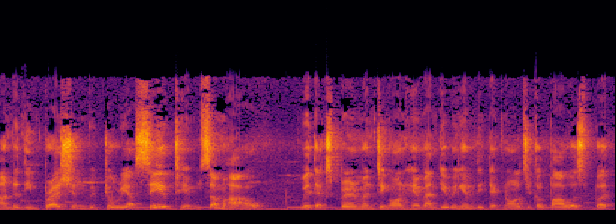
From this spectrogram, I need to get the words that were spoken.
under the impression Victoria saved him somehow with experimenting on him and giving him the technological powers, but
